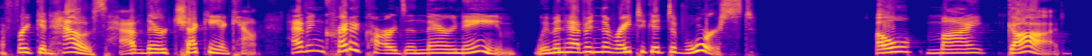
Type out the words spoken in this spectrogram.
a freaking house, have their checking account, having credit cards in their name, women having the right to get divorced. Oh my God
